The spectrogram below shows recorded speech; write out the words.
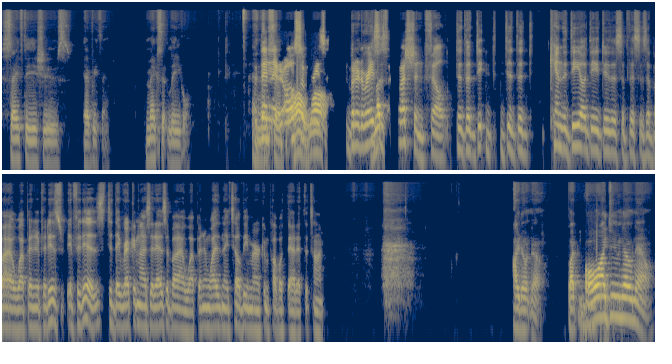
safety issues, everything. Makes it legal. But then said, it also oh, raises, but it raises Let's, the question, Phil. Did the did the can the DoD do this if this is a bioweapon? If it is, if it is, did they recognize it as a bioweapon, and why didn't they tell the American public that at the time? I don't know, but all I do know now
